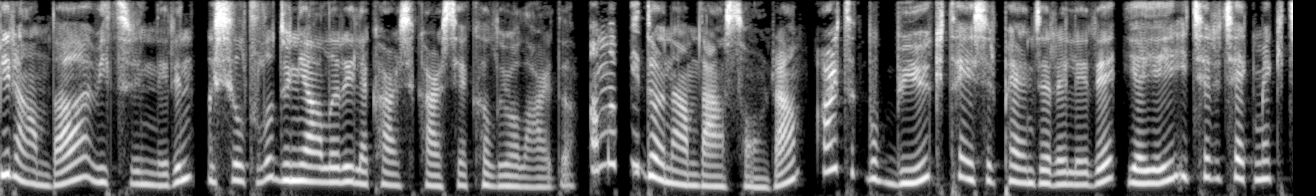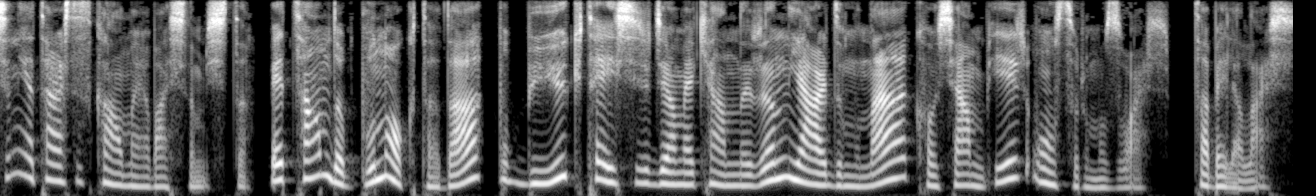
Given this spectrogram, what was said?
bir anda vitrinlerin ışıltılı dünyalarıyla karşı karşıya kalıyorlardı. Ama bir dönemden sonra artık bu büyük teşhir pencereleri yayayı içeri çekmek için yetersiz kalmaya başlamıştı. Ve tam da bu noktada bu büyük teşhir mekanların yardımına koşan bir unsurumuz var. Tabelalar.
